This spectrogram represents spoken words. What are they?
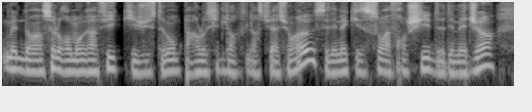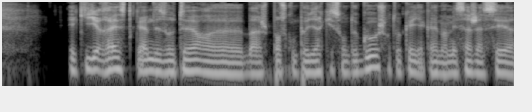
mettre dans un seul roman graphique qui justement parle aussi de leur, de leur situation à eux. C'est des mecs qui se sont affranchis de, des majors et qui restent quand même des auteurs, euh, bah, je pense qu'on peut dire qu'ils sont de gauche. En tout cas, il y a quand même un message assez, euh,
